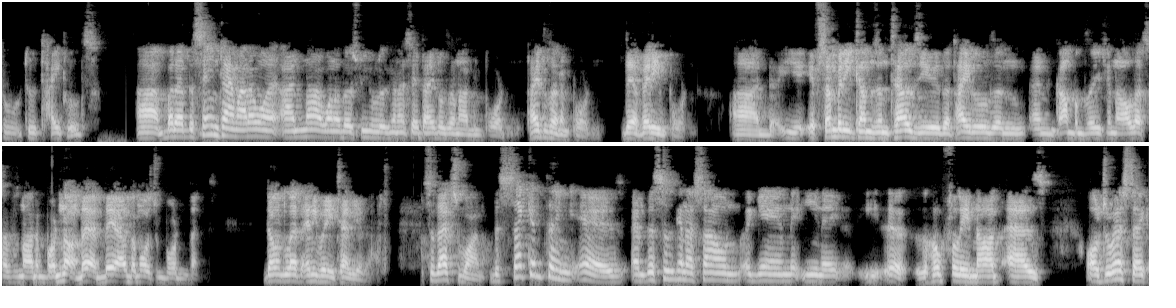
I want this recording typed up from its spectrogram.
to, to titles, uh, but at the same time, I don't want. I'm not one of those people who's going to say titles are not important. Titles are important. They are very important. Uh, if somebody comes and tells you the titles and, and compensation and all that stuff is not important, no, they they are the most important things. Don't let anybody tell you that. So that's one. The second thing is, and this is going to sound again, you know, uh, hopefully not as altruistic.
